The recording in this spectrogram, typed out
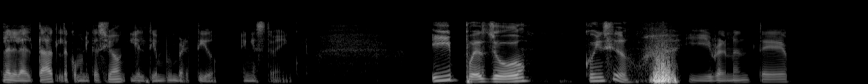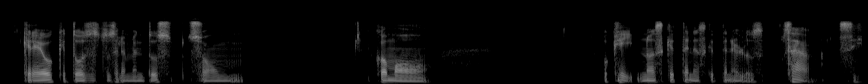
la lealtad, la comunicación y el tiempo invertido en este vínculo. Y pues yo coincido y realmente creo que todos estos elementos son como, ok, no es que tenés que tenerlos, o sea, sí,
